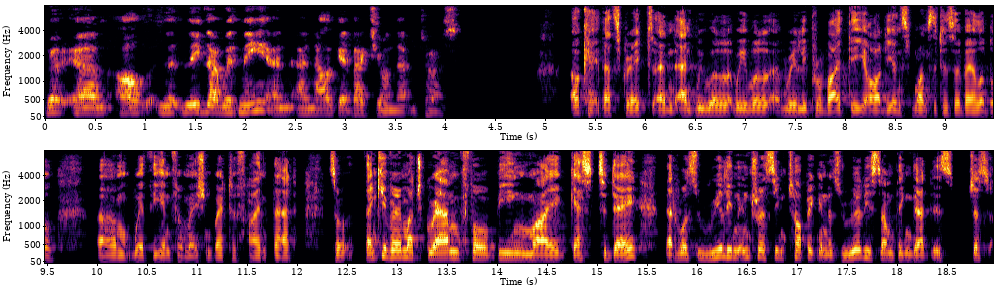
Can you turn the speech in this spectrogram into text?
But um, I'll leave that with me and, and I'll get back to you on that, Matthias. Okay, that's great, and and we will we will really provide the audience once it is available um, with the information where to find that. So thank you very much, Graham, for being my guest today. That was really an interesting topic, and it's really something that is just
